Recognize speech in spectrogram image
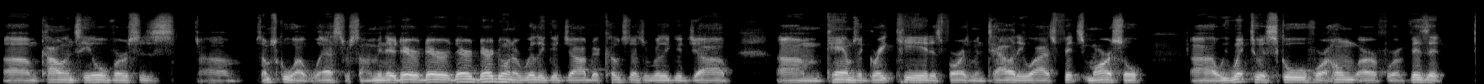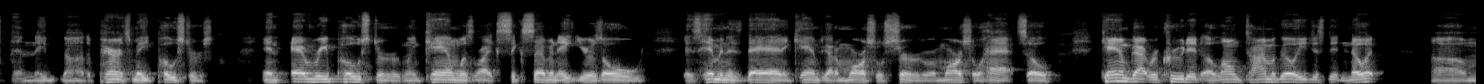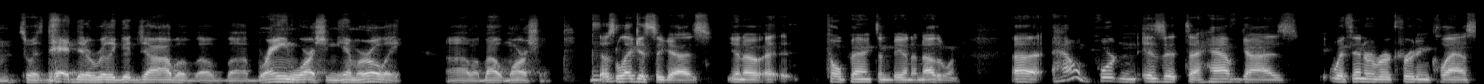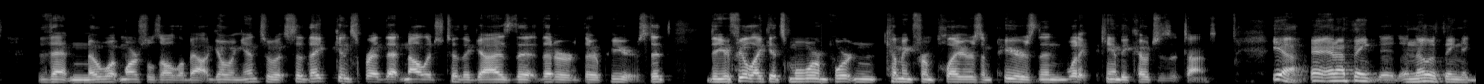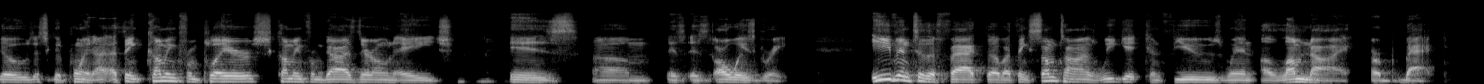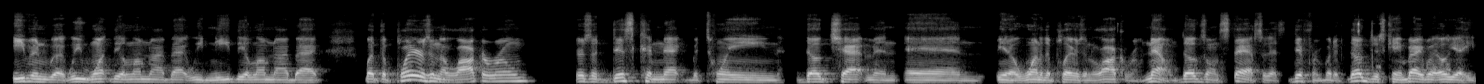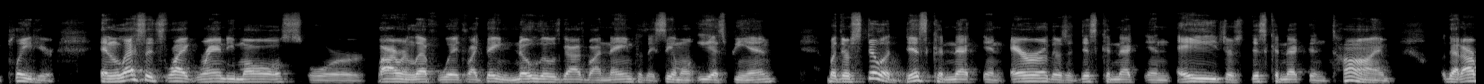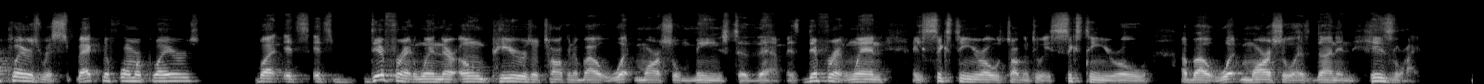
um, Collins Hill versus um, some school out west or something. I mean, they're they're they're they're they're doing a really good job. Their coach does a really good job. Um, Cam's a great kid as far as mentality wise. Fitz Marshall. Uh, we went to his school for a home or for a visit, and they uh, the parents made posters. And every poster, when Cam was like six, seven, eight years old, is him and his dad, and Cam's got a Marshall shirt or a Marshall hat. So Cam got recruited a long time ago. He just didn't know it. Um, so his dad did a really good job of, of uh, brainwashing him early uh, about Marshall. Those legacy guys, you know, uh, Cole Pennington being another one. Uh, how important is it to have guys within a recruiting class that know what Marshall's all about going into it, so they can spread that knowledge to the guys that that are their peers? That do you feel like it's more important coming from players and peers than what it can be coaches at times? Yeah, and I think another thing that goes, that's a good point. I think coming from players, coming from guys their own age is um is is always great. Even to the fact of I think sometimes we get confused when alumni are back. Even like we want the alumni back, we need the alumni back, but the players in the locker room, there's a disconnect between Doug Chapman and you know one of the players in the locker room. Now Doug's on staff, so that's different. But if Doug just came back, but oh yeah, he played here. Unless it's like Randy Moss or Byron Leftwich, like they know those guys by name because they see them on ESPN. But there's still a disconnect in era. There's a disconnect in age. There's disconnect in time that our players respect the former players but it's it's different when their own peers are talking about what Marshall means to them. It's different when a 16 year old is talking to a 16 year old about what Marshall has done in his life.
